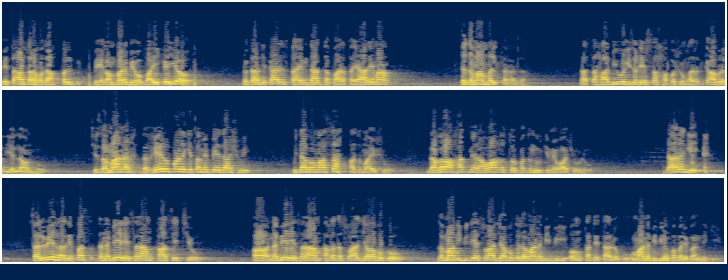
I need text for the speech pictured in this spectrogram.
وی تاسو سره خدا خپل پیغمبر بے وفائی کئیو نو دا کار استا امداد د پاره تیارې ما ته زما ملک تر راځه دا صحابي وی زړه صحابه شوم حضرت کعب رضی الله عنه چې زمانہ د غیر په لګه ته پیدا شوی وی دا به ما سخت ازمایشو دغه خط مې راواغستو په تنور کې مې واچولو دارنګي سلوي غره دې پس د نبی عليه السلام قاصد شو او نبی عليه السلام هغه ته سوال جواب وکړو زما بی بی دې سوال جواب وکړو زما نبی بی ام قطه تعلق وکړو ما نبی بی خبره بند کی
